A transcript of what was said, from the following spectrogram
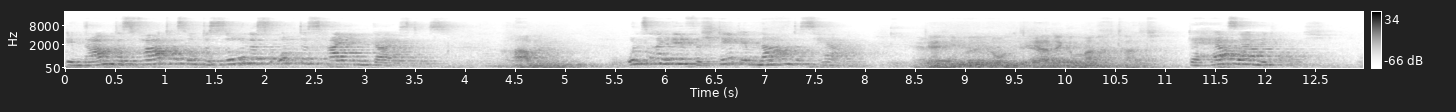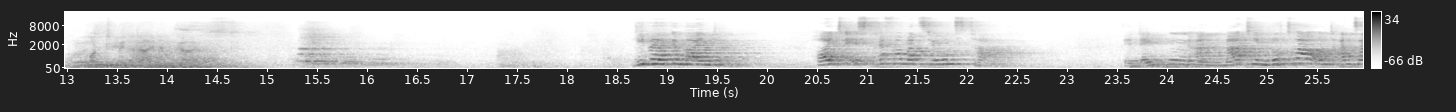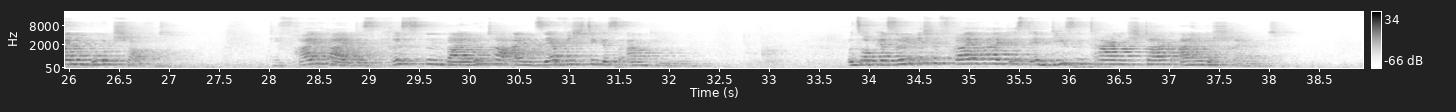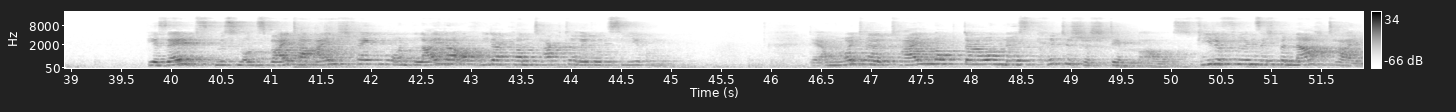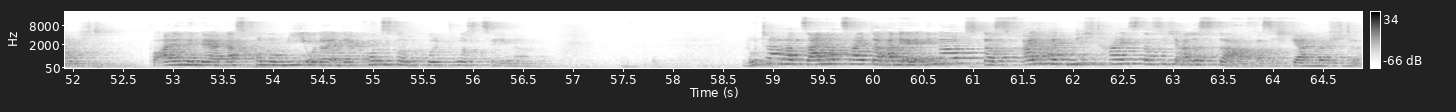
Im Namen des Vaters und des Sohnes und des Heiligen Geistes. Amen. Unsere Hilfe steht im Namen des Herrn, Der Himmel und Erde gemacht hat. der Herr sei mit euch. Und mit deinem Geist. Liebe Gemeinde, heute ist Reformationstag. Wir denken an Martin Luther und an seine Botschaft. Freiheit des Christen war Luther ein sehr wichtiges Anliegen. Unsere persönliche Freiheit ist in diesen Tagen stark eingeschränkt. Wir selbst müssen uns weiter einschränken und leider auch wieder Kontakte reduzieren. Der erneute Teil-Lockdown löst kritische Stimmen aus. Viele fühlen sich benachteiligt, vor allem in der Gastronomie oder in der Kunst- und Kulturszene. Luther hat seinerzeit daran erinnert, dass Freiheit nicht heißt, dass ich alles darf, was ich gern möchte.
